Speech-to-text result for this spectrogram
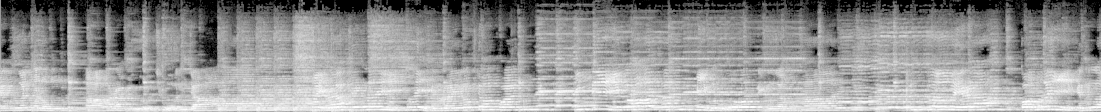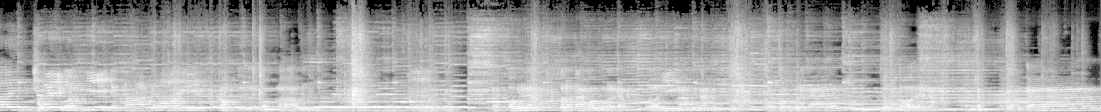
ขอบคุณนะครับตลอดตากล้องของเราครับตอนนี้มาคุณครับ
